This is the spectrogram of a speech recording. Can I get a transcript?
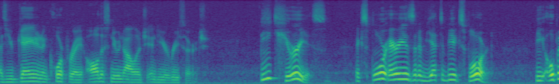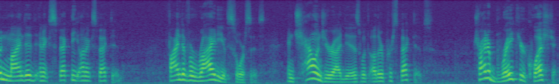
as you gain and incorporate all this new knowledge into your research. Be curious. Explore areas that have yet to be explored. Be open-minded and expect the unexpected. Find a variety of sources and challenge your ideas with other perspectives. Try to break your question.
